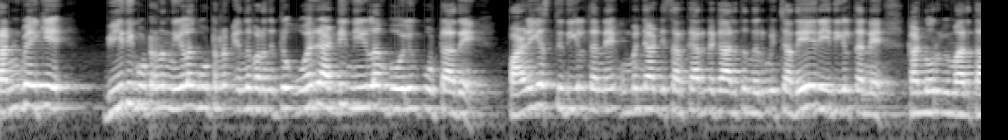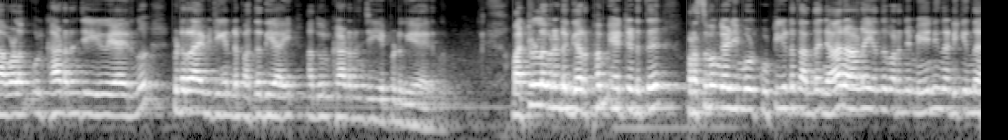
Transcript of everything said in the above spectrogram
റൺവേക്ക് വീതി കൂട്ടണം നീളം കൂട്ടണം എന്ന് പറഞ്ഞിട്ട് ഒരടി നീളം പോലും കൂട്ടാതെ പഴയ സ്ഥിതിയിൽ തന്നെ ഉമ്മൻചാണ്ടി സർക്കാരിന്റെ കാലത്ത് നിർമ്മിച്ച അതേ രീതിയിൽ തന്നെ കണ്ണൂർ വിമാനത്താവളം ഉദ്ഘാടനം ചെയ്യുകയായിരുന്നു. പിണറായി വിജയന്റെ പദ്ധതിയായി അത് ഉദ്ഘാടനം ചെയ്യപ്പെടുകയായിരുന്നു. മറ്റുള്ളവരുടെ ഗർഭം ഏറ്റെടുത്ത് പ്രസവം കഴിയുമ്പോൾ കുട്ടിയുടെ തന്ത ഞാനാണ് എന്ന് പറഞ്ഞ് മേനി നടിക്കുന്ന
